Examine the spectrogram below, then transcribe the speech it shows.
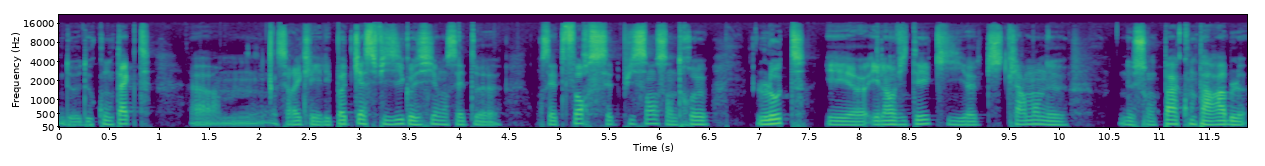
de, contact. c'est vrai que les, podcasts physiques aussi ont cette, ont cette force, cette puissance entre l'hôte et, et l'invité qui, qui clairement ne, ne sont pas comparables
